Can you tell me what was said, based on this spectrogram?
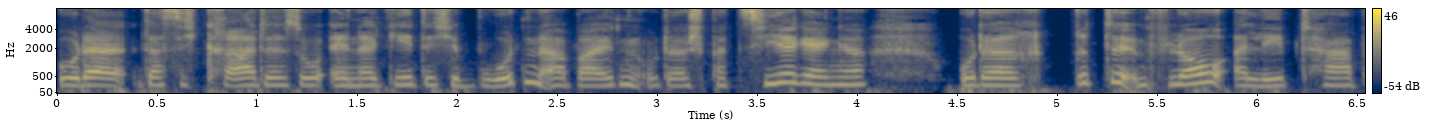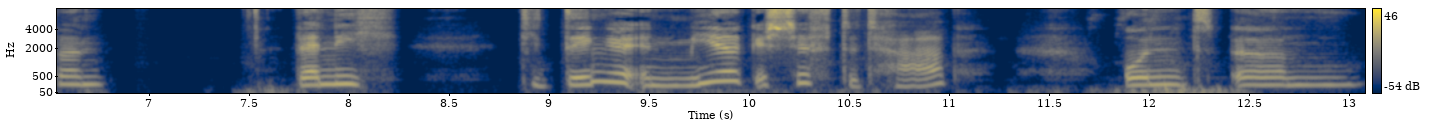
Oder dass ich gerade so energetische Bodenarbeiten oder Spaziergänge oder Ritte im Flow erlebt habe, wenn ich die Dinge in mir geschiftet habe und ähm,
